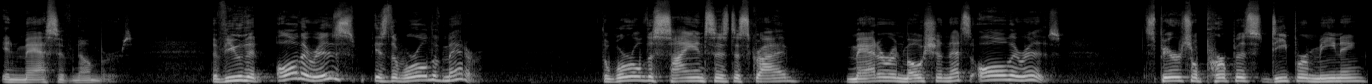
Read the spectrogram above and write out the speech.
in massive numbers. The view that all there is is the world of matter. The world the sciences describe, matter and motion, that's all there is. Spiritual purpose, deeper meaning,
